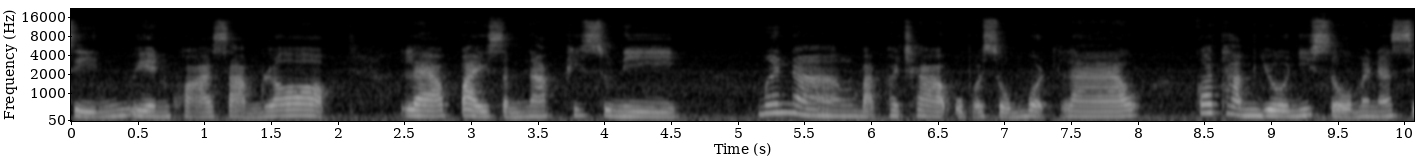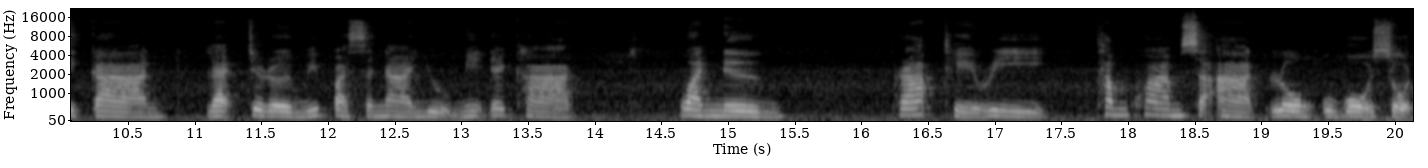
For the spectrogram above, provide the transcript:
ษิณเวียนขวาสามรอบ แล้วไปสำนักภิกษุณี เมื่อนางบัพพชาอุปสมบทแล้ว ก็ทำโยนิโสมนสิการ และเจริญวิปัสสนาอยู่มิได้ขาด วันหนึ่ง พระเถรีทำความสะอาดลงอุโบสถ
